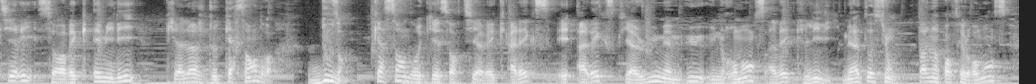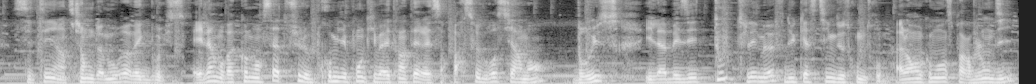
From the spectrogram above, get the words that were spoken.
Thierry sort avec Emily qui a l'âge de Cassandre, 12 ans. Cassandre qui est sorti avec Alex, et Alex qui a lui-même eu une romance avec Lily. Mais attention, pas n'importe quelle romance, c'était un triangle amoureux avec Bruce. Et là, on va commencer à toucher le premier point qui va être intéressant, parce que grossièrement, Bruce, il a baisé toutes les meufs du casting de Troom Troom. Alors on commence par Blondie,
